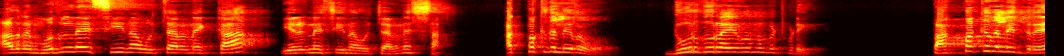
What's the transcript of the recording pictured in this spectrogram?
ಆದ್ರೆ ಮೊದಲನೇ ಸಿನ ಉಚ್ಚಾರಣೆ ಕ, ಎರಡನೇ ಸಿನ ಉಚ್ಚಾರಣೆ ಸ. ಅಕ್ಕಪಕ್ಕದಲ್ಲಿರೋವು ದೂರ ದೂರ ಇರೋನು ಬಿಟ್ಬಿಡಿ. ಪಕ್ಕಪಕ್ಕದಲ್ಲಿದ್ರೆ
